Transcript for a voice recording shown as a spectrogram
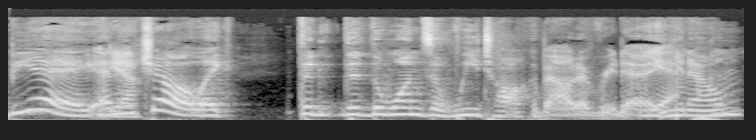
nba Yeah. nhl like the, the the ones that we talk about every day. Yeah. You know,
